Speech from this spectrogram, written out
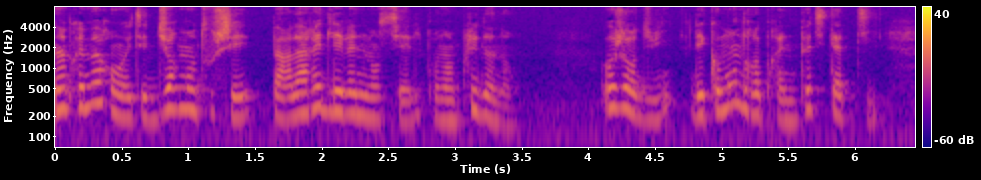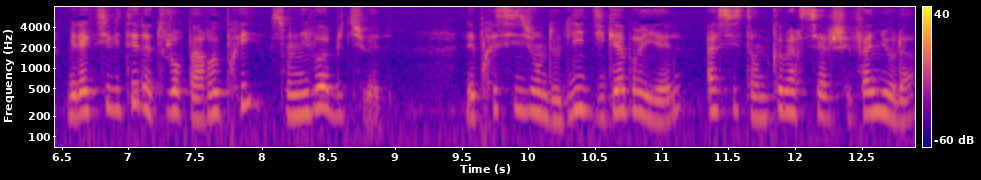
imprimeurs ont été durement touchés par l'arrêt de l'événementiel pendant plus d'un an. Aujourd'hui, les commandes reprennent petit à petit, mais l'activité n'a toujours pas repris son niveau habituel. Les précisions de Lydie Gabriel, assistante commerciale chez Fagnola,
